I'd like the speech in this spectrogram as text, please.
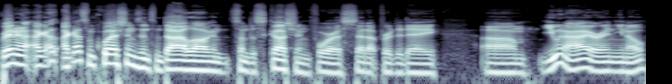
Brandon, I got I got some questions and some dialogue and some discussion for us set up for today. Um, you and I are in, you know,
